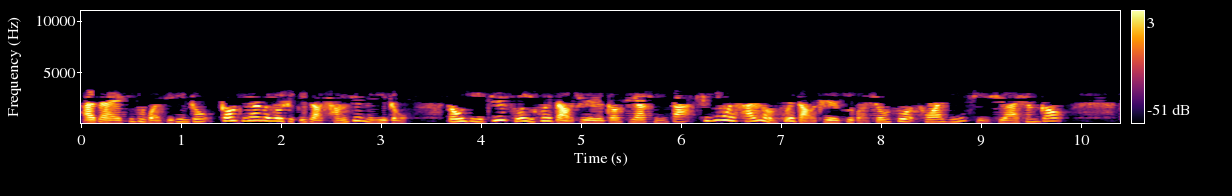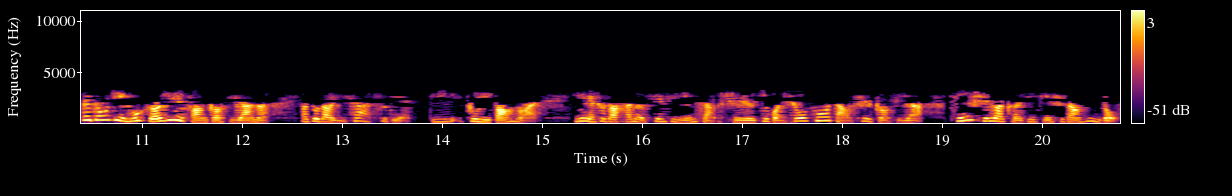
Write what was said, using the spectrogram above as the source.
而在心血管疾病中，高血压呢又是比较常见的一种。冬季之所以会导致高血压频发，是因为寒冷会导致血管收缩，从而引起血压升高。在冬季如何预防高血压呢？要做到以下四点：第一，注意保暖，以免受到寒冷天气影响，使血管收缩导致高血压。平时呢，可进行适当运动，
